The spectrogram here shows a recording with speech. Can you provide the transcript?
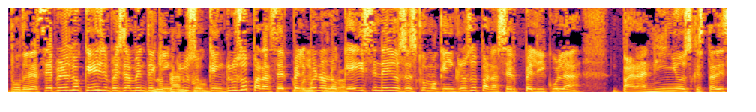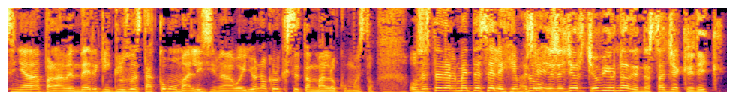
podría ser, pero es lo que dicen precisamente No que incluso tanto. que incluso para hacer peli- bueno, lo que dicen ellos es como que incluso para hacer película para niños que está diseñada para vender, que incluso está como malísima, güey. Yo no creo que esté tan malo como esto. O sea, este realmente es el ejemplo Ah, sí, yo, yo, yo vi una de Nostalgia Critic,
